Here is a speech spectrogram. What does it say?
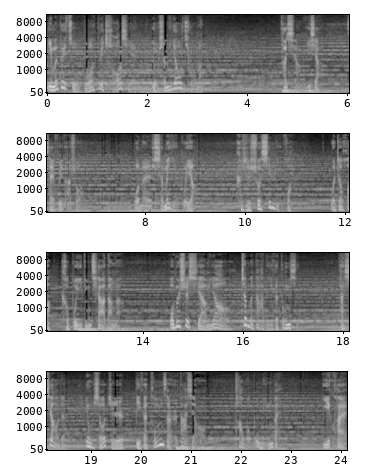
你们对祖国、对朝鲜有什么要求吗？”他想了一下，才回答说。我们什么也不要，可是说心里话，我这话可不一定恰当啊。我们是想要这么大的一个东西。他笑着用手指比个铜子儿大小，怕我不明白。一块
